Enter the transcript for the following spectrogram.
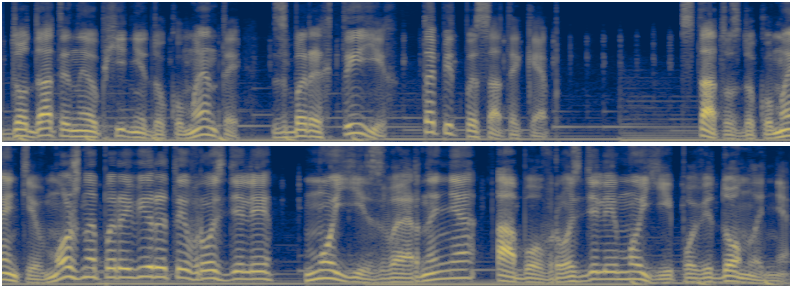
додати необхідні документи, зберегти їх та підписати КЕП. Статус документів можна перевірити в розділі Мої звернення або в розділі Мої повідомлення.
